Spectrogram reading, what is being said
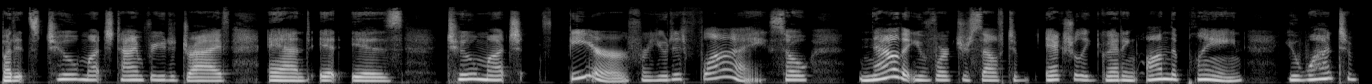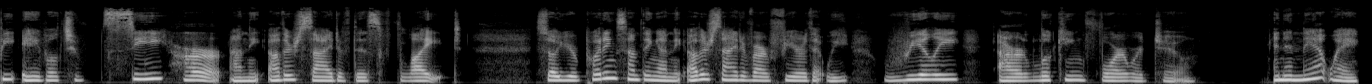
but it's too much time for you to drive and it is too much fear for you to fly. So now that you've worked yourself to actually getting on the plane, you want to be able to see her on the other side of this flight. So you're putting something on the other side of our fear that we really are looking forward to. And in that way,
